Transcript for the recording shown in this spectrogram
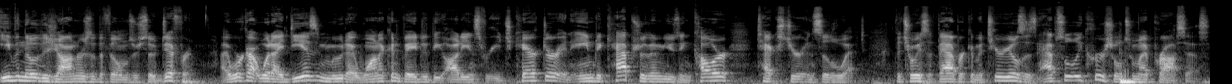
even though the genres of the films are so different. I work out what ideas and mood I want to convey to the audience for each character and aim to capture them using color, texture, and silhouette. The choice of fabric and materials is absolutely crucial to my process.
